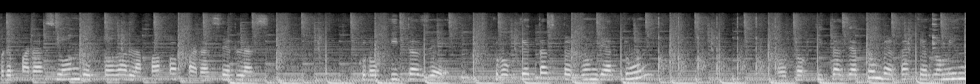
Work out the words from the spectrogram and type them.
preparación de toda la papa para hacer las croquitas de croquetas perdón de atún tortitas de atún verdad que es lo mismo.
